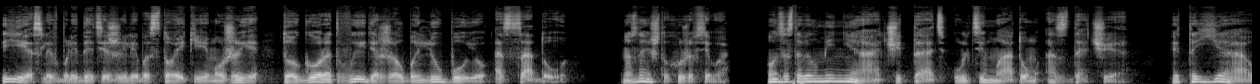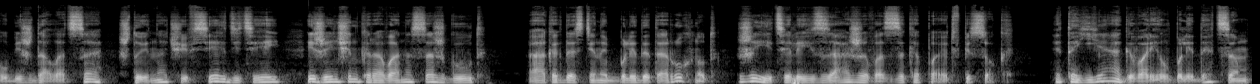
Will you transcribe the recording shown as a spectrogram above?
Если в Бледете жили бы стойкие мужи, то город выдержал бы любую осаду. Но знаешь, что хуже всего? Он заставил меня читать ультиматум о сдаче. Это я убеждал отца, что иначе всех детей и женщин каравана сожгут, а когда стены Бледета рухнут, жителей заживо закопают в песок. Это я говорил бледецам,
